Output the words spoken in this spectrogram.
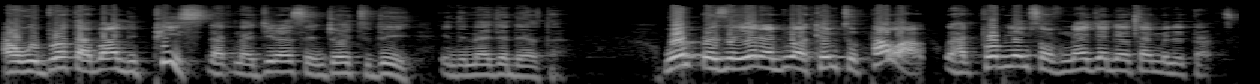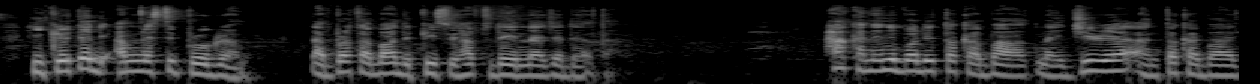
And we brought about the peace that Nigerians enjoy today in the Niger Delta. When President Yar'Adua came to power, we had problems of Niger Delta militants. He created the amnesty program that brought about the peace we have today in Niger Delta. How can anybody talk about Nigeria and talk about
